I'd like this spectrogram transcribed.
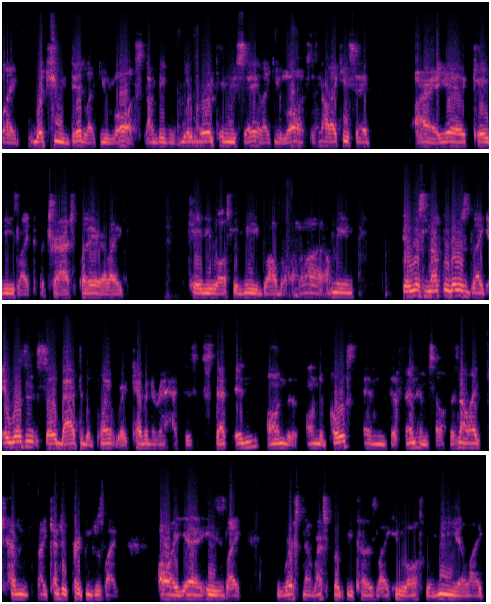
like what you did, like you lost. I mean, what more can you say? Like you lost. It's not like he said, "All right, yeah, KD's like a trash player. Like KD lost with me." Blah blah blah. I mean, there was nothing. There was like it wasn't so bad to the point where Kevin Durant had to step in on the on the post and defend himself. It's not like Kevin like Kendrick Perkins was like, "Oh yeah, he's like." worse than Westbrook because like he lost with me and like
